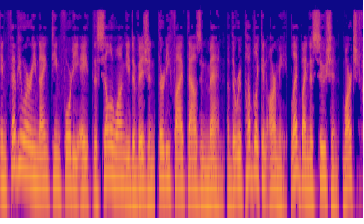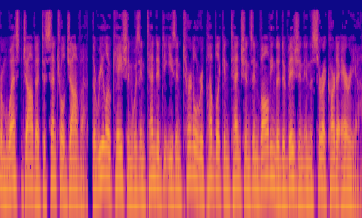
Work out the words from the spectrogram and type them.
In February 1948 the Siliwangi Division 35,000 men of the Republican Army, led by Nasution, marched from West Java to Central Java. The relocation was intended to ease internal Republican tensions involving the division in the Surakarta area.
